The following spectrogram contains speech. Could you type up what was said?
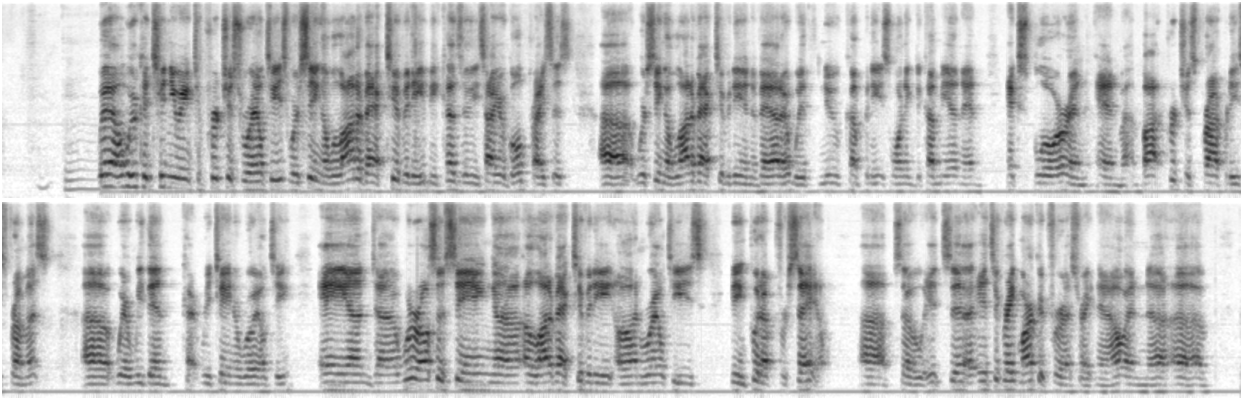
Well, we're continuing to purchase royalties. We're seeing a lot of activity because of these higher gold prices. Uh, we're seeing a lot of activity in Nevada with new companies wanting to come in and explore and and bought, purchase properties from us, uh, where we then retain a royalty. And uh, we're also seeing uh, a lot of activity on royalties being put up for sale. Uh, so it's uh, it's a great market for us right now, and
